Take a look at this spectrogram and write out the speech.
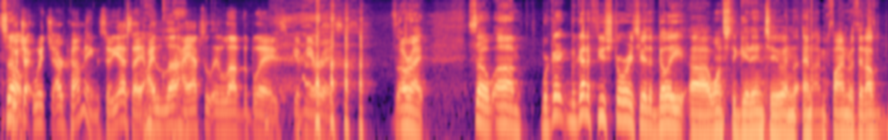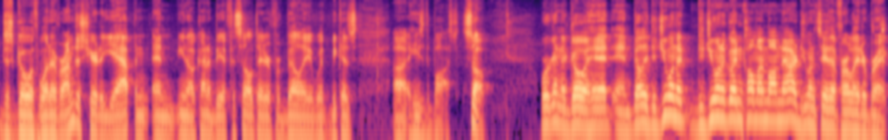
So, which which are coming. So yes, I I love I absolutely love the Blaze. Give me a raise. all right. So, um, we're got, we've got a few stories here that Billy uh, wants to get into, and, and I'm fine with it. I'll just go with whatever. I'm just here to yap and, and you know kind of be a facilitator for Billy with because uh, he's the boss. So, we're gonna go ahead and Billy, did you want to did you want to go ahead and call my mom now, or do you want to say that for a later break?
